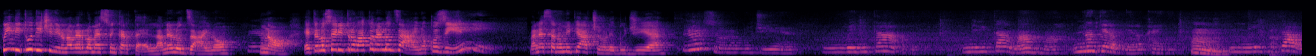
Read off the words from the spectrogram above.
Quindi tu dici di non averlo messo in cartella, nello zaino? No. E te lo sei ritrovato nello zaino, così? Sì. Vanessa, non mi piacciono le bugie. Non sono bugie. In verità, verità, mamma, non te lo dire, ok? Mm. Verità,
